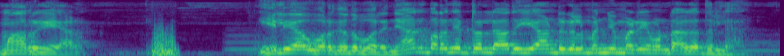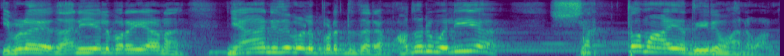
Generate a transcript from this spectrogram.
മാറുകയാണ്. ഏലിയാവ് പറഞ്ഞതുപോലെ ഞാൻ പറഞ്ഞിട്ടല്ലാതെ ഈ ആണ്ടുകൾ മഞ്ഞും മഴയും ഉണ്ടാകത്തില്ല. ഇവിടെ ദാനിയേൽ പറയുകയാണ് ഞാനിത് വെളിപ്പെടുത്തി തരാം. അതൊരു വലിയ ശക്തമായ തീരുമാനമാണ്.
